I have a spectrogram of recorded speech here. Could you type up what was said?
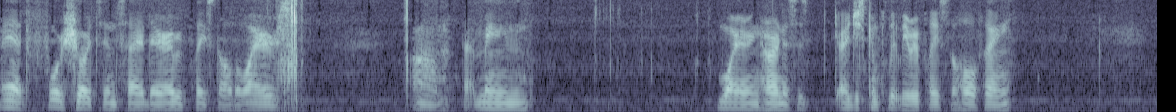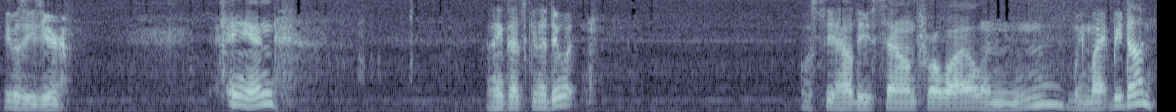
I had four shorts inside there. I replaced all the wires. Um, that main wiring harness is I just completely replaced the whole thing. It was easier. And I think that's going to do it. We'll see how these sound for a while and we might be done.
